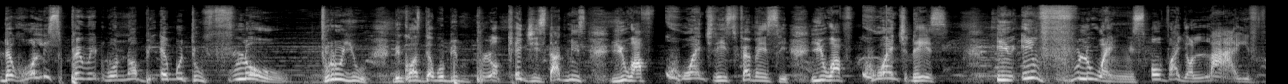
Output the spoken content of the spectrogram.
the Holy Spirit will not be able to flow through you because there will be blockages. That means you have quenched his fervency, you have quenched his influence over your life.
